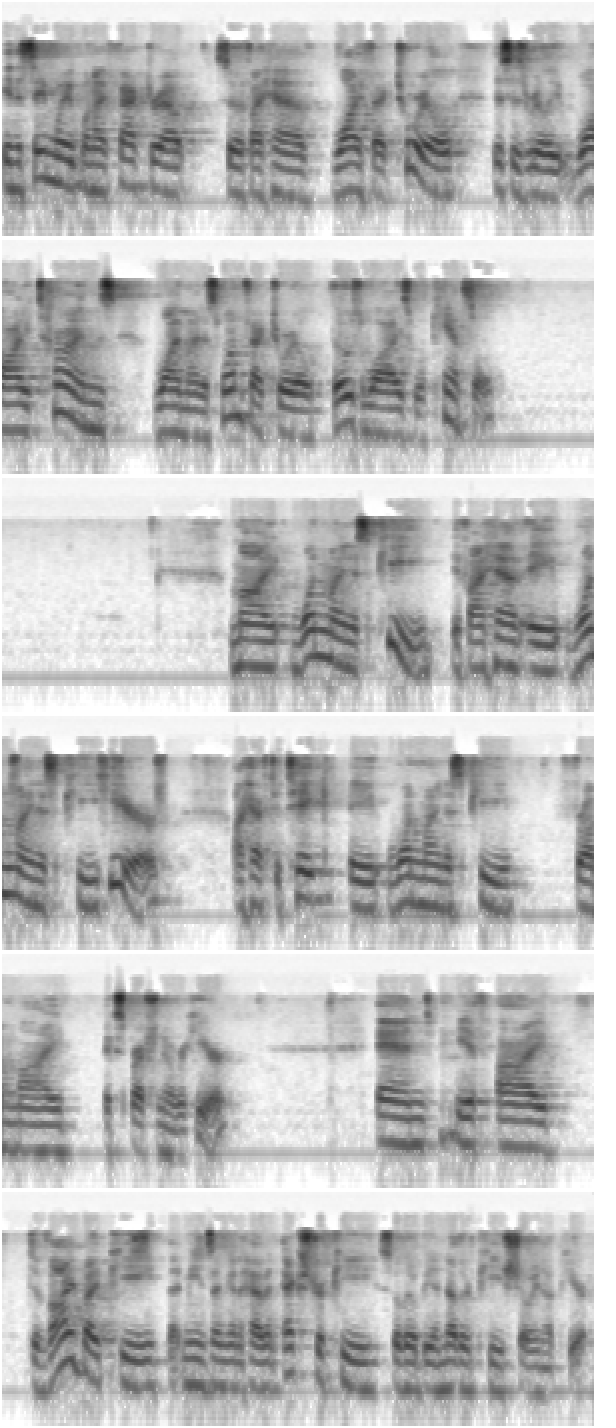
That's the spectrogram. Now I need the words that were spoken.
In the same way, when I factor out, so if I have y factorial, this is really y times y minus 1 factorial. Those y's will cancel. My 1 minus p, if I have a 1 minus p here, I have to take a 1 minus p from my expression over here. And if I divide by p, that means I'm going to have an extra p, so there'll be another p showing up here.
